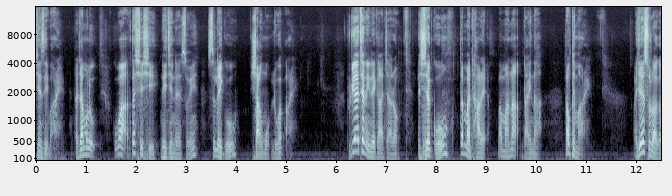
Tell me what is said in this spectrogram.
ရင့်စေပါတယ်ဒါကြောင့်မို့လို့ကိုကအသက်ရှည်ရှည်နေခြင်းနဲ့ဆိုရင်စလိတ်ကိုရှောင်ဖို့လိုအပ်ပါတယ်ဒုတိယအချက်အနေနဲ့ကကြတော့အရက်ကိုတတ်မှတ်ထားတဲ့ပမာဏအတိုင်းသာတောက်တင်ပါတယ်အရက်ဆိုတာက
